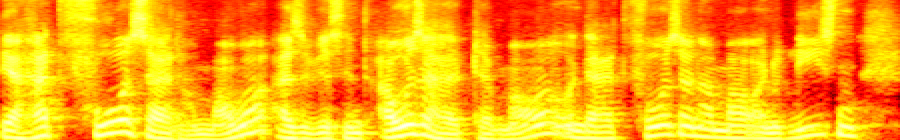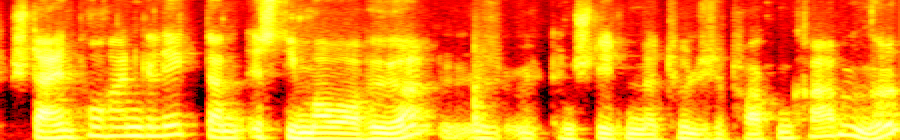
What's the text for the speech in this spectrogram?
Der hat vor seiner Mauer, also wir sind außerhalb der Mauer, und er hat vor seiner Mauer einen riesen Steinbruch angelegt. Dann ist die Mauer höher, entsteht ein natürlicher Trockengraben. Ne?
